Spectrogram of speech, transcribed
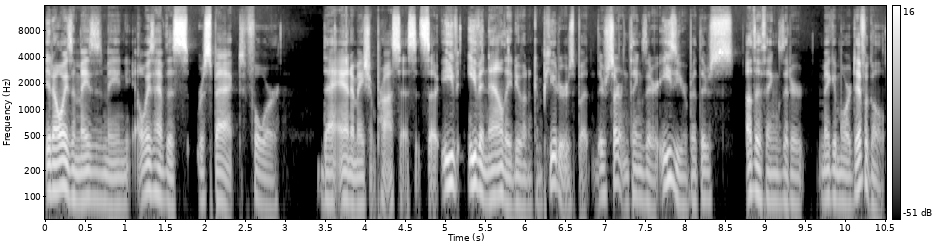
it always amazes me and you always have this respect for that animation process it's so even, even now they do it on computers but there's certain things that are easier but there's other things that are make it more difficult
